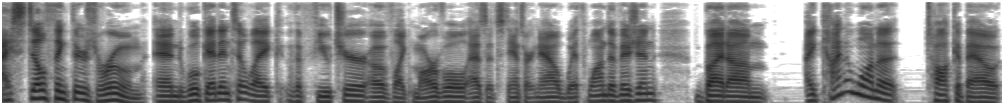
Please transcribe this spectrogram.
I still think there's room, and we'll get into like the future of like Marvel as it stands right now with WandaVision. But um, I kind of want to talk about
